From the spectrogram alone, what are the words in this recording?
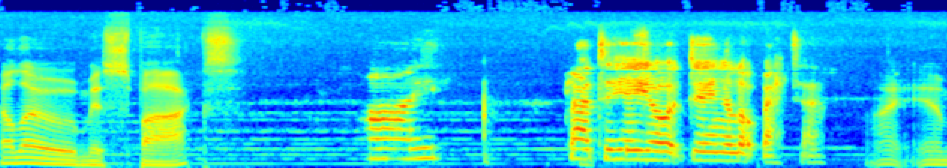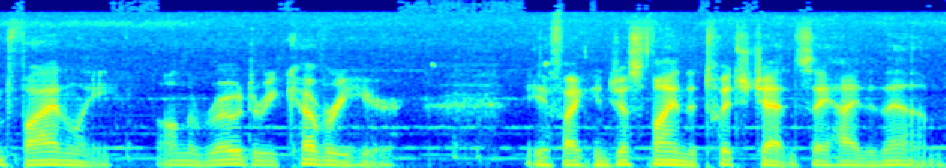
hello, Miss Spox. Hi. Glad to hear you're doing a lot better. I am finally on the road to recovery here. If I can just find the Twitch chat and say hi to them.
